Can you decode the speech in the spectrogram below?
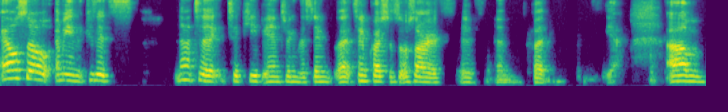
I also, I mean, because it's not to to keep answering the same that same question. So sorry if, if and but yeah. Um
